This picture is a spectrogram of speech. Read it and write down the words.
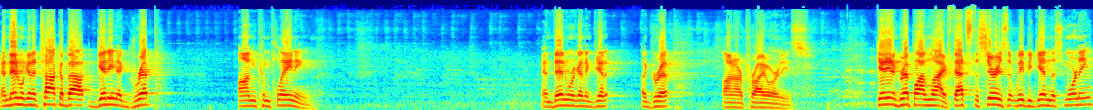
And then we're going to talk about getting a grip on complaining. And then we're going to get a grip on our priorities. Getting a grip on life. That's the series that we begin this morning.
